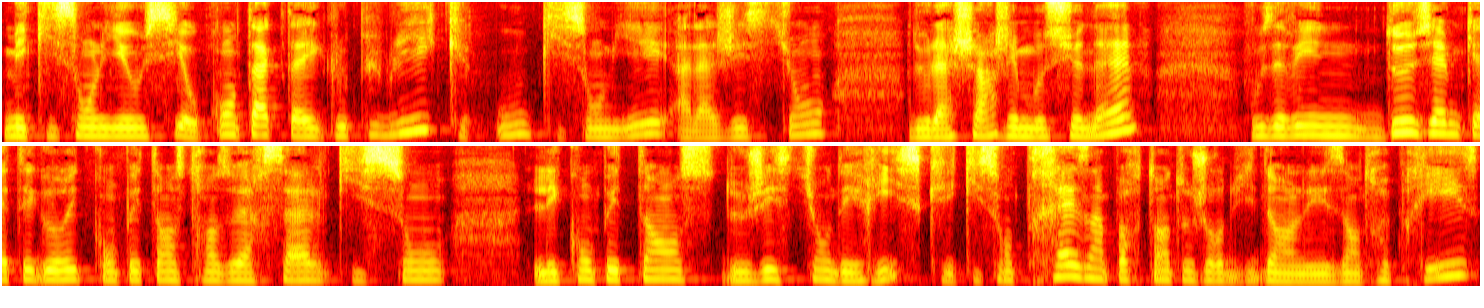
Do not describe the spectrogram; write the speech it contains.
mais qui sont liées aussi au contact avec le public ou qui sont liées à la gestion de la charge émotionnelle. Vous avez une deuxième catégorie de compétences transversales qui sont les compétences de gestion des risques et qui sont très importantes aujourd'hui dans les entreprises.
